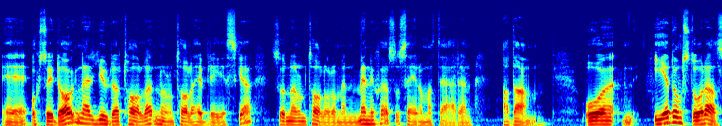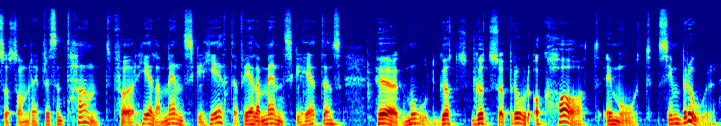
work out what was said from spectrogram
Eh, också idag när judar talar, när de talar hebreiska, så när de talar om en människa så säger de att det är en Adam. Och Edom står alltså som representant för hela mänskligheten, för hela mänsklighetens högmod, Guds, gudsuppror och hat emot sin bror.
